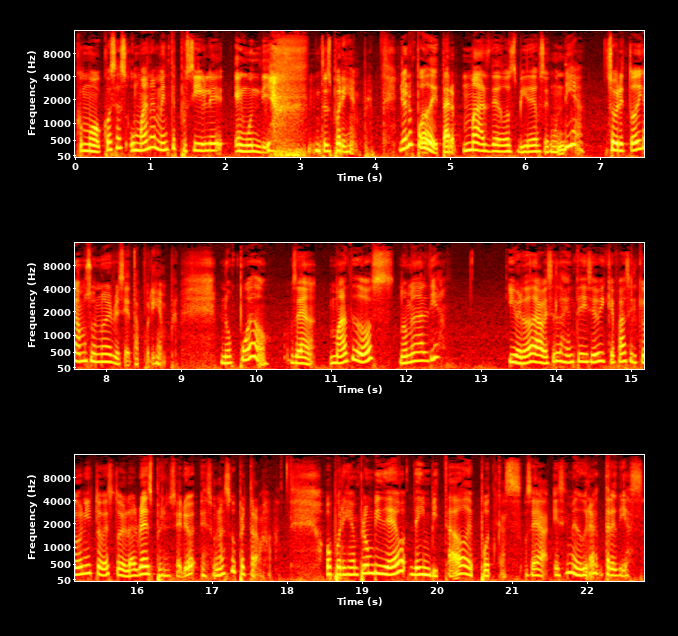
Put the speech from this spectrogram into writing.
como cosas humanamente posibles en un día. Entonces, por ejemplo, yo no puedo editar más de dos videos en un día. Sobre todo, digamos, uno de receta, por ejemplo. No puedo. O sea, más de dos no me da el día. Y verdad, a veces la gente dice, uy, qué fácil, qué bonito esto de las redes, pero en serio es una súper trabajada. O por ejemplo, un video de invitado de podcast. O sea, ese me dura tres días.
